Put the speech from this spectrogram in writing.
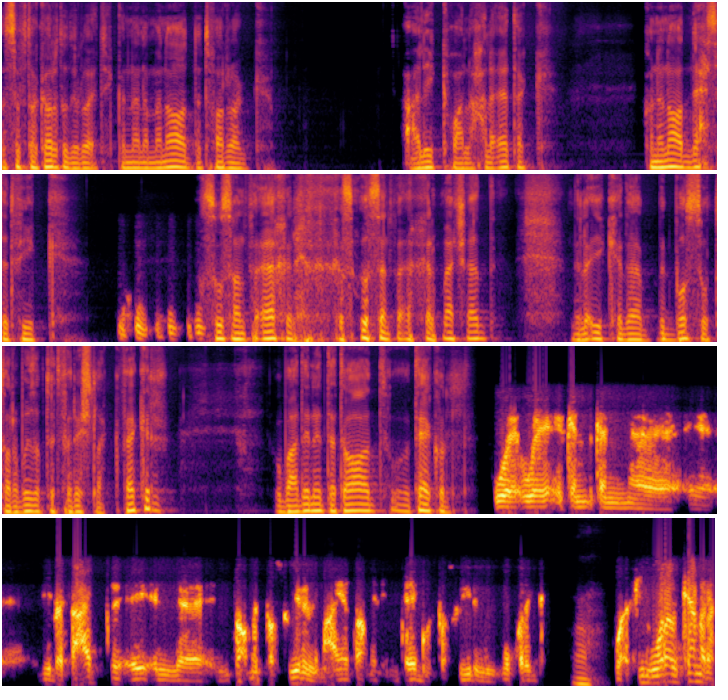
بس افتكرته دلوقتي. كنا لما نقعد نتفرج عليك وعلى حلقاتك كنا نقعد نحسد فيك خصوصا في آخر خصوصا في آخر مشهد. نلاقيك كده بتبص والترابيزة بتتفرش لك. فاكر؟ وبعدين انت تقعد وتاكل. وكان كان آه، بيبقى ساعات طقم التصوير اللي معايا طقم الإنتاج والتصوير المخرج آه. واقفين ورا الكاميرا.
